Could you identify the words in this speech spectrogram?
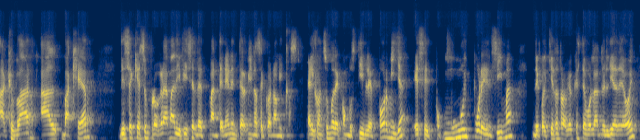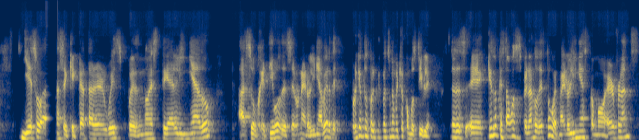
Akbar Al-Bakher, dice que es un programa difícil de mantener en términos económicos. El consumo de combustible por milla es muy por encima de cualquier otro avión que esté volando el día de hoy. Y eso hace que Qatar Airways pues no esté alineado a su objetivo de ser una aerolínea verde. ¿Por qué? Pues porque consume mucho combustible. Entonces, eh, ¿qué es lo que estamos esperando de esto? Bueno, aerolíneas como Air France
